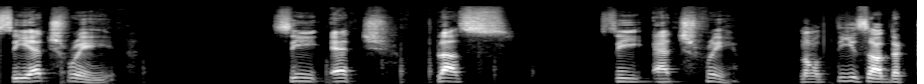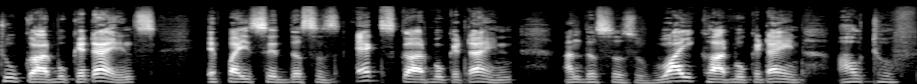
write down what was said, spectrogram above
CH3 CH plus CH3. Now these are the two carbocations if I say this is X carbocation and this is Y carbocation, out of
